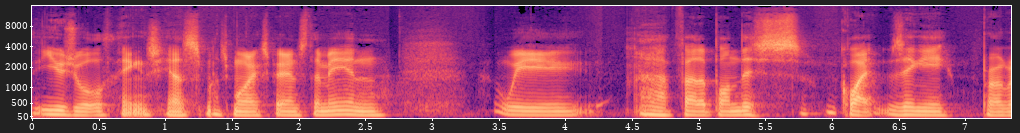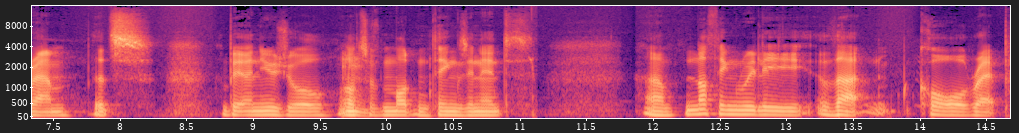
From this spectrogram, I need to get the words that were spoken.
usual things. She has much more experience than me, and we uh, fell upon this quite zingy program that's a bit unusual. Lots mm. of modern things in it. Um, nothing really that core rep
